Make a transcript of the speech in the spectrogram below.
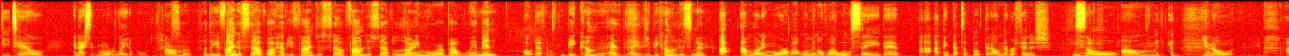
detail and actually be more relatable. Um, So, so do you find yourself, or have you found yourself, found yourself learning more about women? oh, definitely. Become as as you become a listener. I, I'm learning more about women, although I will say that I, I think that's a book that I'll never finish. Yeah. So, um, you know, I,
